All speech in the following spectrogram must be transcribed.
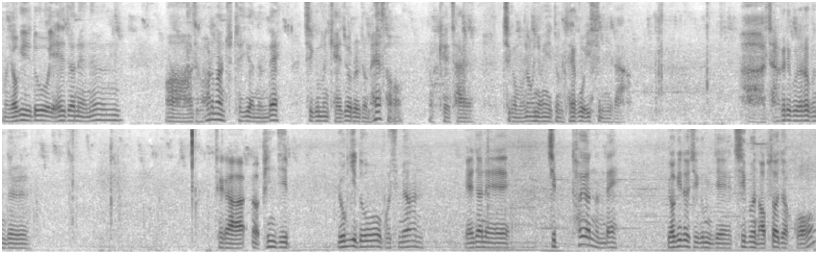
뭐 여기도 예전에는 어, 좀 허름한 주택이었는데, 지금은 개조를 좀 해서 이렇게 잘 지금은 운영이 좀 되고 있습니다. 아, 자 그리고 여러분들 제가 어, 빈집 여기도 보시면 예전에 집 터였는데 여기도 지금 이제 집은 없어졌고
